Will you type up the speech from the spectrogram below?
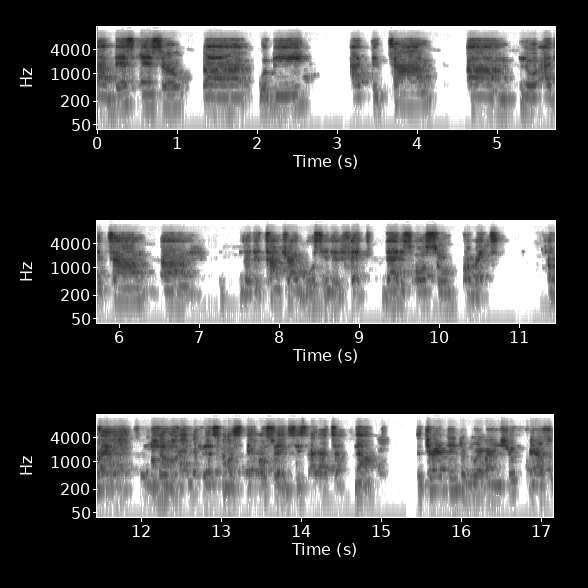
uh, best answer uh, will be at the time, um, you know, at the time, um, you know, the contract goes into effect. That is also correct. All right. So insurance must also exist at that time. Now, the third thing to do about insurance, I have to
